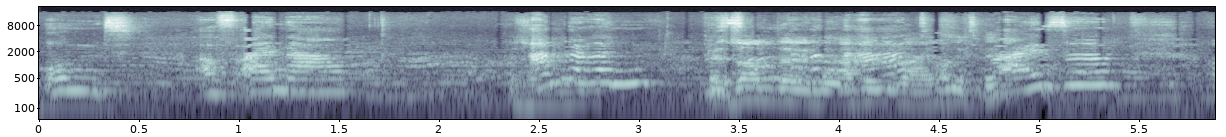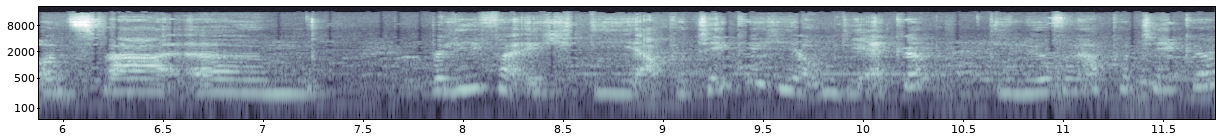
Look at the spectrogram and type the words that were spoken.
und auf einer anderen, besonderen besonderen Art und Art und Weise. Und zwar ähm, beliefer ich die Apotheke hier um die Ecke, die Löwenapotheke.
